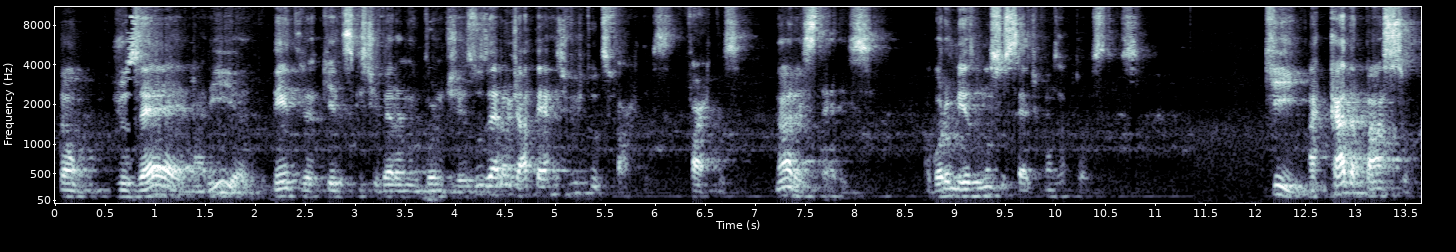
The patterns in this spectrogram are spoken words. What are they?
Então, José e Maria, dentre aqueles que estiveram no entorno de Jesus, eram já terras de virtudes fartas, fartas não eram estéreis. Agora, o mesmo não sucede com os apóstolos, que a cada passo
